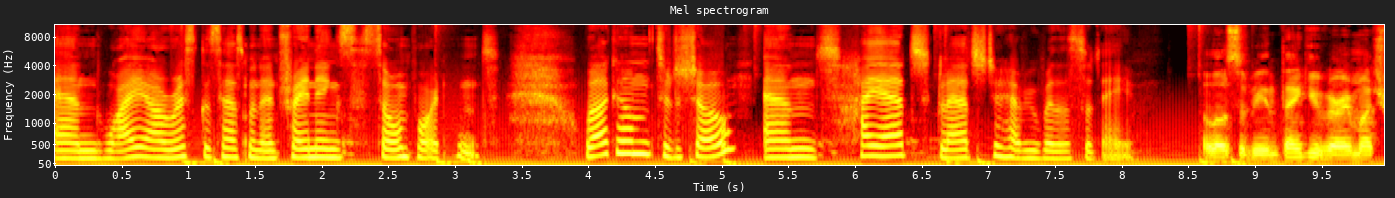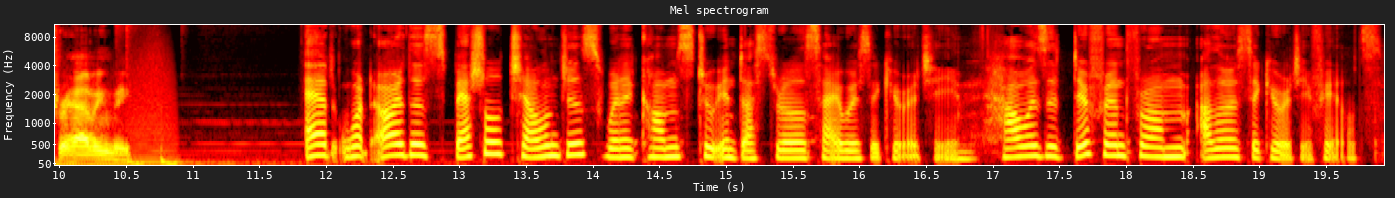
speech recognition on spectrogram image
And why are risk assessment and trainings so important? Welcome to the show. And hi, Ed. Glad to have you with us today. Hello, Sabine. Thank you very much for having me. Ed, what are the special challenges when it comes to industrial cybersecurity? How is it different from other security fields?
